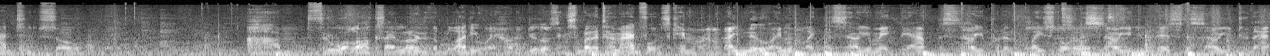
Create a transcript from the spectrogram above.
had to. So um, through Olox, I learned the bloody way how to do those things. So by the time AdPhones came around, I knew. I knew like this is how you make the app. This is how you put in the Play Store. So this is how you do this. This is how you do that.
